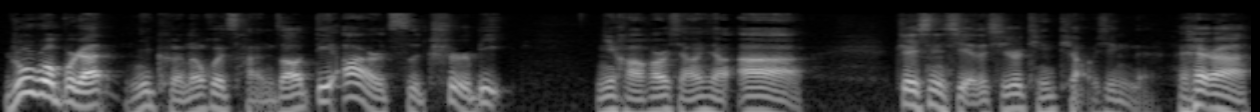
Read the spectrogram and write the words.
如若不然，你可能会惨遭第二次赤壁。你好好想想啊！这信写的其实挺挑衅的，是吧？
